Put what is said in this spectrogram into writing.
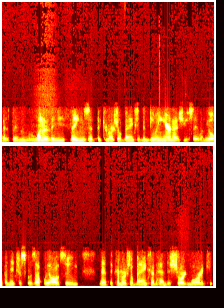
has been one of the things that the commercial banks have been doing here. And as you say when the open interest goes up we all assume that the commercial banks have had to short more to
